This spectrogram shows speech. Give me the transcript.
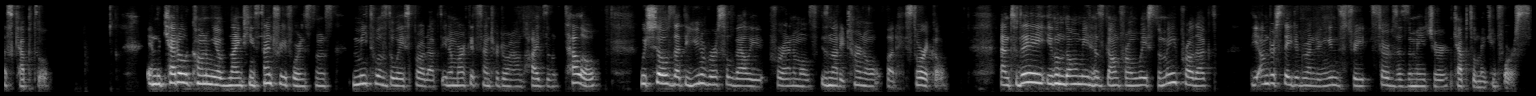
as capital. In the cattle economy of 19th century, for instance, meat was the waste product in a market centered around hides and tallow, which shows that the universal value for animals is not eternal, but historical. And today, even though meat has gone from waste to main product, the understated rendering industry serves as a major capital-making force.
